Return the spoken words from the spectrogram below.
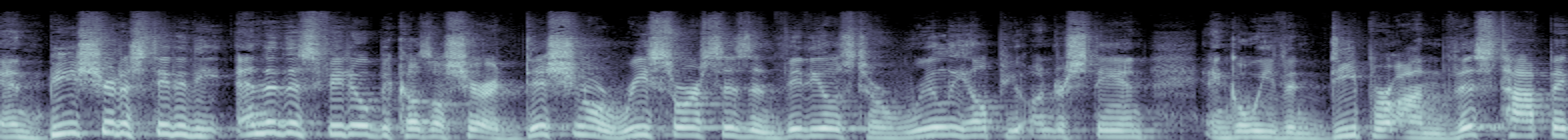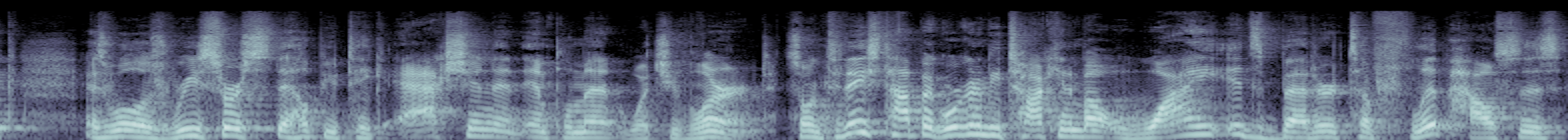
And be sure to stay to the end of this video because I'll share additional resources and videos to really help you understand and go even deeper on this topic, as well as resources to help you take action and implement what you've learned. So, in today's topic, we're gonna be talking about why it's better to flip houses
